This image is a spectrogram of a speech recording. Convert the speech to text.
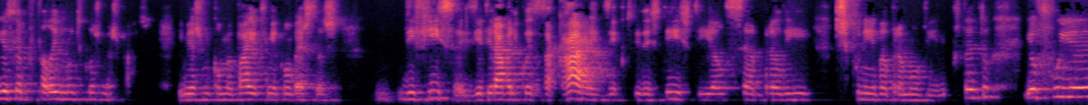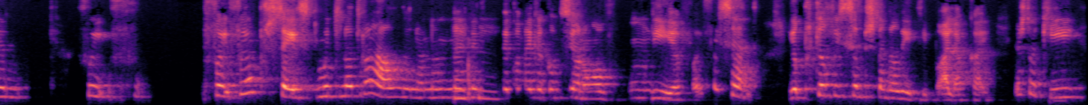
e eu sempre falei muito com os meus pais, e mesmo com o meu pai eu tinha conversas difíceis e atirava-lhe coisas à cara e dizia que tu fizeste isto e ele sempre ali disponível para me ouvir. E, portanto, eu fui, fui, fui foi, foi um processo muito natural, não, não, não uhum. quando é que aconteceu, não houve um dia, foi, foi sempre. Ele, porque ele foi sempre estando ali, tipo, olha, ok, eu estou aqui,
